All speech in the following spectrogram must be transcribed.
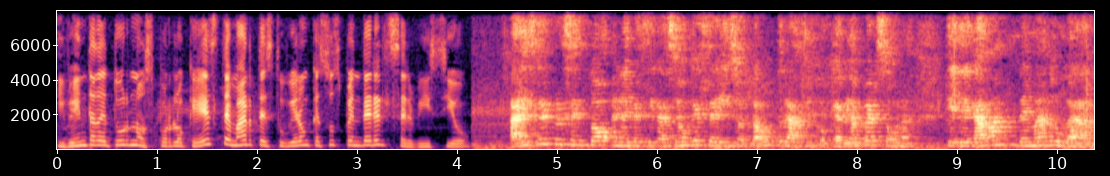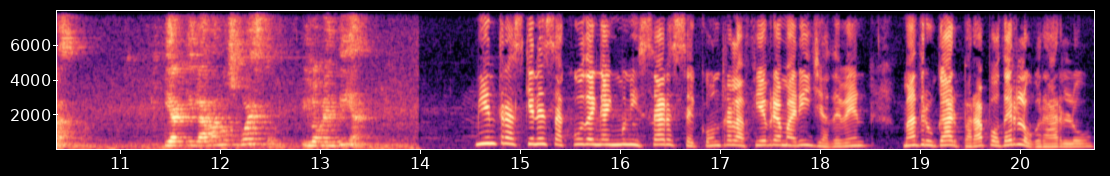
y venta de turnos, por lo que este martes tuvieron que suspender el servicio. Ahí se presentó en la investigación que se hizo hasta un tráfico que había personas que llegaban de madrugada y alquilaban los puestos y lo vendían. Mientras quienes acuden a inmunizarse contra la fiebre amarilla deben madrugar para poder lograrlo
